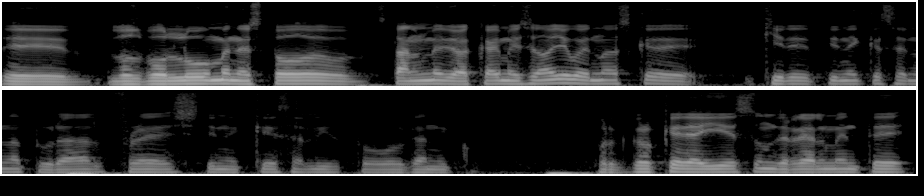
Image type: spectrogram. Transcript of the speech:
eh, los volúmenes, todo, están medio acá y me dicen, oye, güey, no, es que quiere, tiene que ser natural, fresh, tiene que salir todo orgánico. Porque creo que de ahí es donde realmente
